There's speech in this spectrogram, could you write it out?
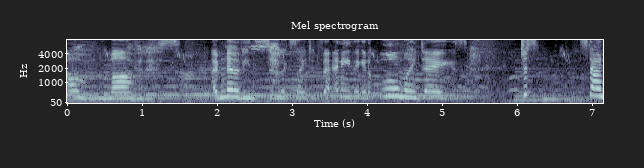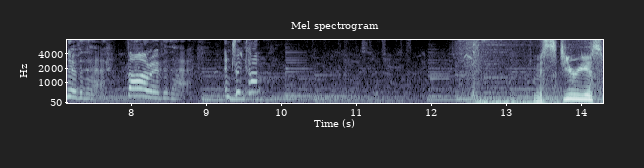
Oh, marvelous. I've never been so excited for anything in all my days. Just stand over there, far over there, and drink up. Mysterious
